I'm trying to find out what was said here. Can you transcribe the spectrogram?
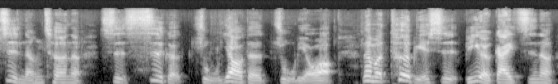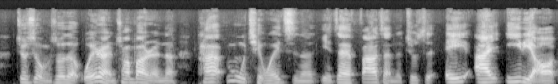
智能车呢，是四个主要的主流哦。那么特别是比尔盖茨呢，就是我们说的微软创办人呢，他目前为止呢，也在发展的就是 AI 医疗。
